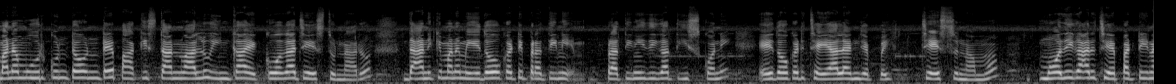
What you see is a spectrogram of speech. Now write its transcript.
మనం ఊరుకుంటూ ఉంటే పాకిస్తాన్ వాళ్ళు ఇంకా ఎక్కువగా చేస్తున్నారు. దానికి మనం ఏదో ఒకటి ప్రతిని ప్రతినిధిగా తీసుకొని ఏదో ఒకటి చేయాలని చెప్పి చేస్తున్నాము. మోదీ గారు చేపట్టిన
